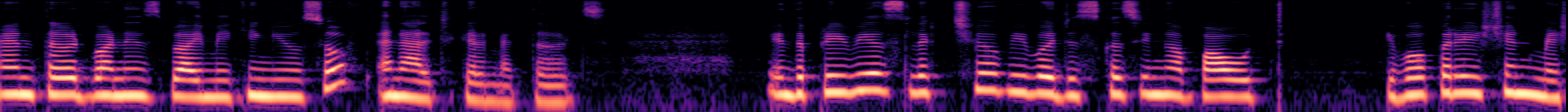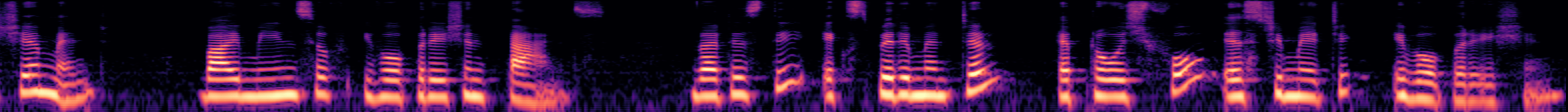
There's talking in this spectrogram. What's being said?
and third one is by making use of analytical methods. In the previous lecture, we were discussing about evaporation measurement by means of evaporation pans. That is the experimental approach for estimating evaporation.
